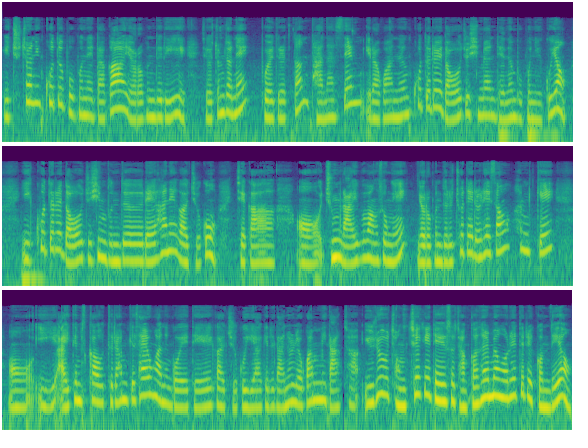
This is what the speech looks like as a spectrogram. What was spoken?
이 추천인 코드 부분에다가 여러분들이 제가 좀 전에 보여드렸던 다나쌤이라고 하는 코드를 넣어주시면 되는 부분이고요. 이 코드를 넣어주신 분들에 한해 가지고 제가 어, 줌 라이브 방송에 여러분들을 초대를 해서 함께 어, 이 아이템 스카우트를 함께 사용하는 거에 대해 가지고 이야기를 나누려고 합니다. 자, 유료 정책에 대해서 잠깐 설명을 해드릴 건데요.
